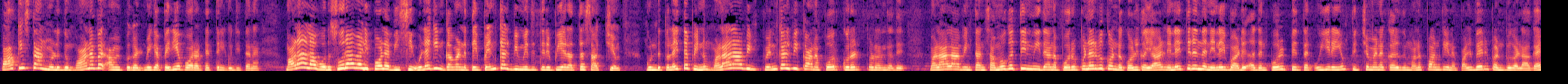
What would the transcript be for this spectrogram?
பாகிஸ்தான் முழுதும் மாணவர் அமைப்புகள் மிக பெரிய போராட்டத்தில் குதித்தன. மலாலா ஒரு சூறாவளி போல வீசி உலகின் கவனத்தை பெண் கல்வி மீது திருப்பிய ரத்த சாட்சியம். குண்டு துளைத்த பின்னும் மலாலாவின் பெண்கல்விக்கான போர்க்குரல் தொடர்ந்தது. மலாலாவின் தன் சமூகத்தின் மீதான பொறுப்புணர்வு கொண்ட கொள்கையால் நிலைத்திருந்த நிலைப்பாடு அதன் பொருட்டு தன் உயிரையும் துச்சமென கருதும் மனப்பான்கு என பல்வேறு பண்புகளாக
